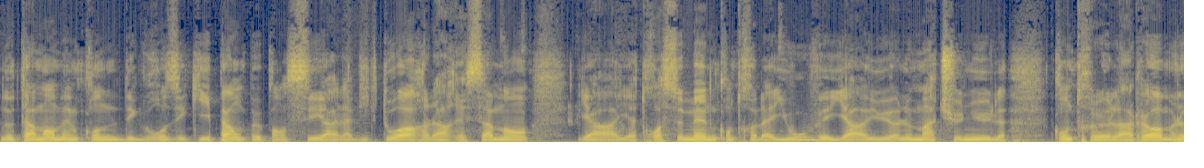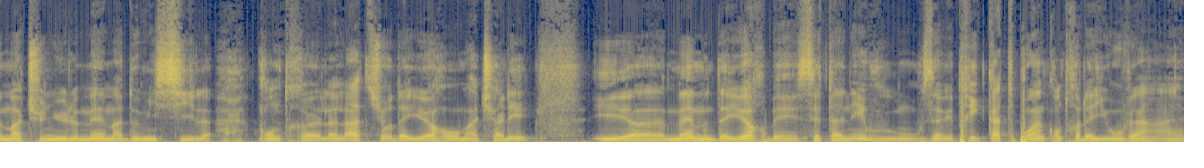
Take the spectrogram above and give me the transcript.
notamment même contre des grosses équipes. Hein. On peut penser à la victoire là récemment, il y a, y a trois semaines contre la Juve, il y a eu le match nul contre la Rome, le match nul même à domicile contre la Lazio d'ailleurs au match aller, et euh, même d'ailleurs ben, cette année vous, avez pris 4 points contre la Juve, hein,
